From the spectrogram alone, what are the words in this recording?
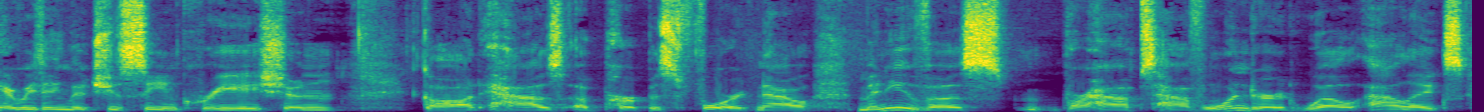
Everything that you see in creation, God has a purpose for it. Now, many of us perhaps have wondered, well, Alex,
